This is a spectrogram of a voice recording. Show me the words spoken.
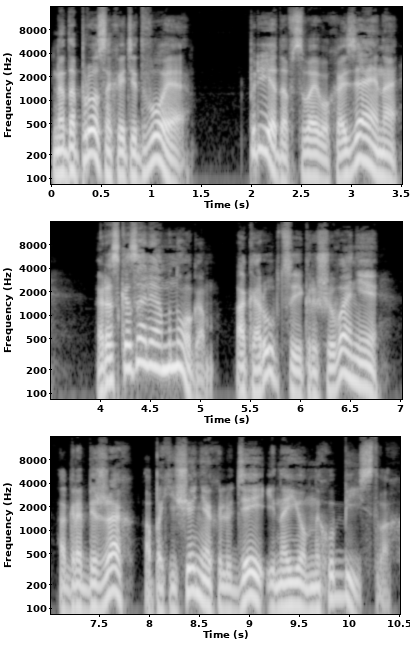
На допросах эти двое, предав своего хозяина, рассказали о многом, о коррупции и крышевании, о грабежах, о похищениях людей и наемных убийствах.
